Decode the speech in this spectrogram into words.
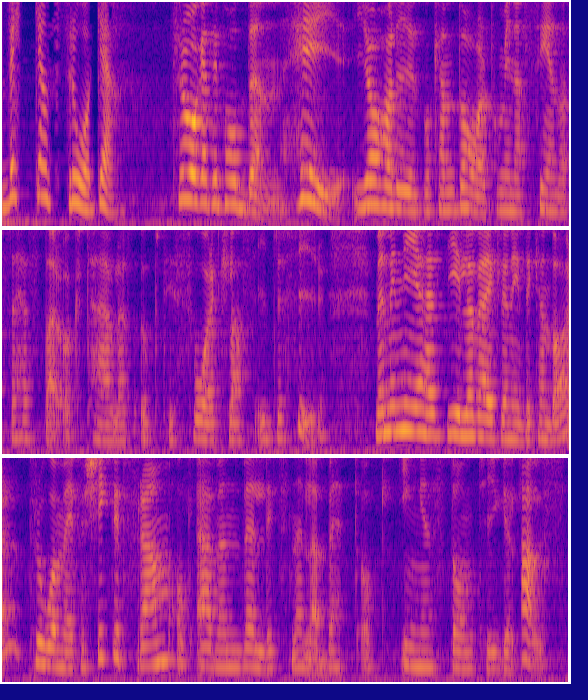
Veckans fråga. Fråga till podden. Hej! Jag har ridit på kandar på mina senaste hästar och tävlat upp till svår klass i dressyr. Men min nya häst gillar verkligen inte kandar, provar mig försiktigt fram och även väldigt snälla bett och ingen stångtygel alls.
